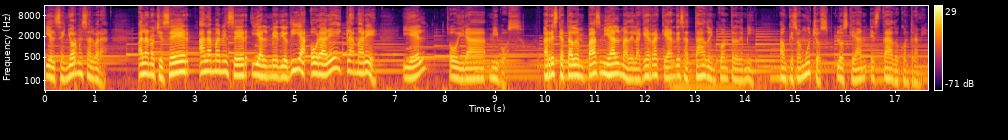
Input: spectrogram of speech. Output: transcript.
y el Señor me salvará. Al anochecer, al amanecer y al mediodía oraré y clamaré, y Él oirá mi voz. Ha rescatado en paz mi alma de la guerra que han desatado en contra de mí, aunque son muchos los que han estado contra mí.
